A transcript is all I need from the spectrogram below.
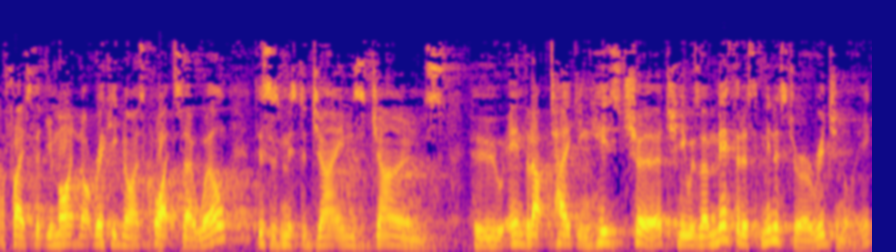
A face that you might not recognise quite so well. This is Mr. James Jones, who ended up taking his church, he was a Methodist minister originally,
